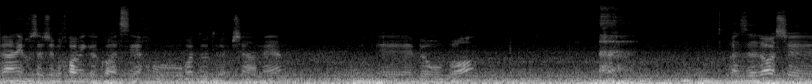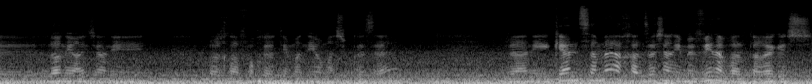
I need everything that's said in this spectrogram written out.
ואני חושב שבכל מקרה כל השיח הוא רדוד ומשעמם, uh, ברובו. אז זה לא ש... לא נראה לי שאני הולך להפוך להיות ימני או משהו כזה. ואני כן שמח על זה שאני מבין אבל את הרגש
